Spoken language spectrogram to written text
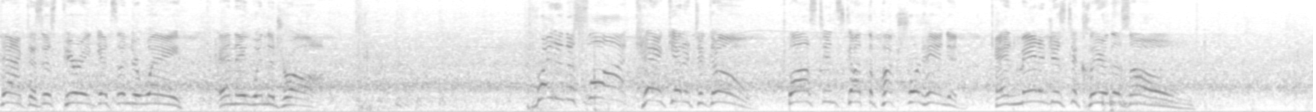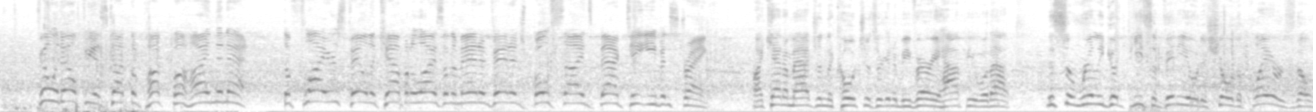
As this period gets underway, and they win the draw. Right in the slot. Can't get it to go. Boston's got the puck shorthanded and manages to clear the zone. Philadelphia's got the puck behind the net. The Flyers fail to capitalize on the man advantage. Both sides back to even strength. I can't imagine the coaches are going to be very happy with that. This is a really good piece of video to show the players, though,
